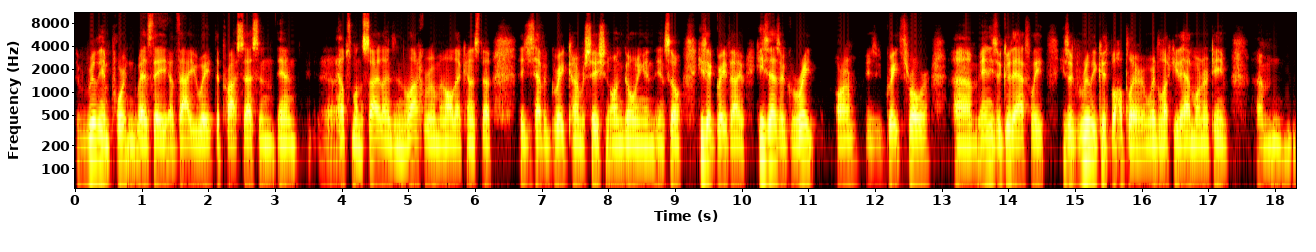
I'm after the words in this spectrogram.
they're really important as they evaluate the process and and uh, helps them on the sidelines and in the locker room and all that kind of stuff. They just have a great conversation ongoing, and, and so he's got great value. He has a great arm. He's a great thrower, um, and he's a good athlete. He's a really good ball player, and we're lucky to have him on our team. Um,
